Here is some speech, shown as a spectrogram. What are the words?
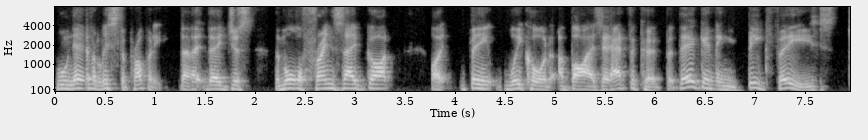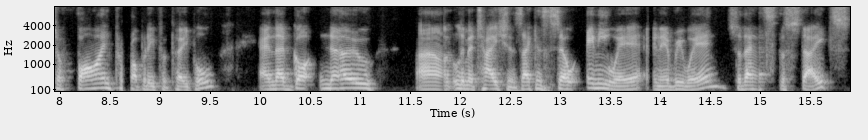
will never list a property. They, they just the more friends they've got, like being we call it a buyer's advocate, but they're getting big fees to find property for people, and they've got no um, limitations. They can sell anywhere and everywhere. So that's the states.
